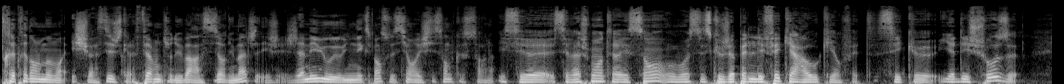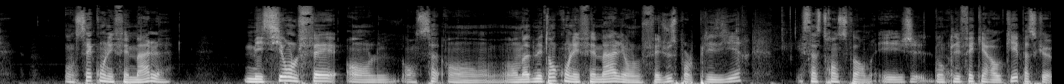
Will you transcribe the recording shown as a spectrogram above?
très très dans le moment. Et je suis resté jusqu'à la fermeture du bar à 6 heures du match et j'ai jamais eu une expérience aussi enrichissante que ce soir-là. Et c'est c'est vachement intéressant. Moi, c'est ce que j'appelle l'effet karaoké en fait. C'est que il y a des choses. on sait qu'on les fait mal, mais si on le fait en, le, en, en, en admettant qu'on les fait mal et on le fait juste pour le plaisir, ça se transforme. Et je- donc l'effet karaoké, parce que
